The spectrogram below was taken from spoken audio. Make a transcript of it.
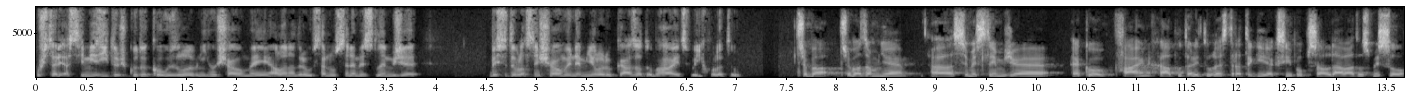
už tady asi mizí trošku to kouzlo levního Xiaomi, ale na druhou stranu se nemyslím, že by si to vlastně Xiaomi nemělo dokázat obhájit svojí kvalitu. Třeba, třeba za mě uh, si myslím, že jako fajn, chápu tady tuhle strategii, jak si ji popsal, dává to smysl,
